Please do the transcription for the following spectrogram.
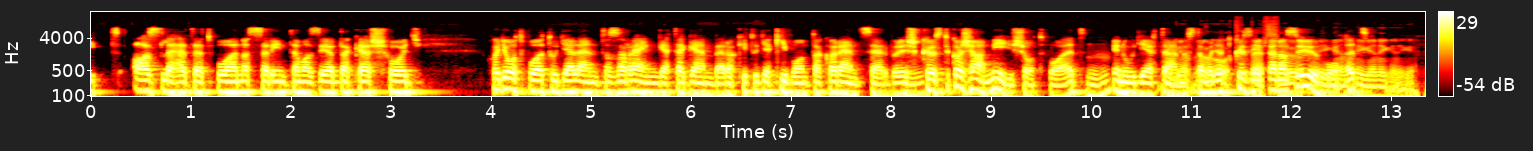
itt az lehetett volna szerintem az érdekes, hogy, hogy ott volt ugye lent az a rengeteg ember, akit ugye kivontak a rendszerből, és mm. köztük a Jean mi is ott volt. Mm. Én úgy értelmeztem, igen, hogy ott középen persze, az ő igen, volt. Igen, igen, igen.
